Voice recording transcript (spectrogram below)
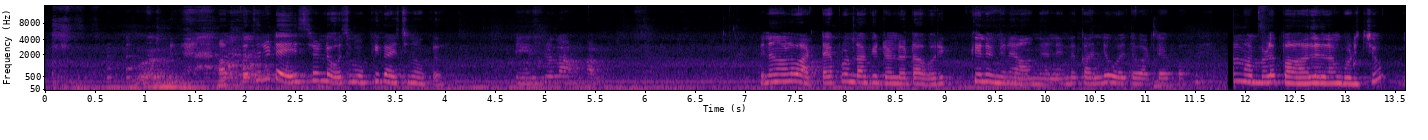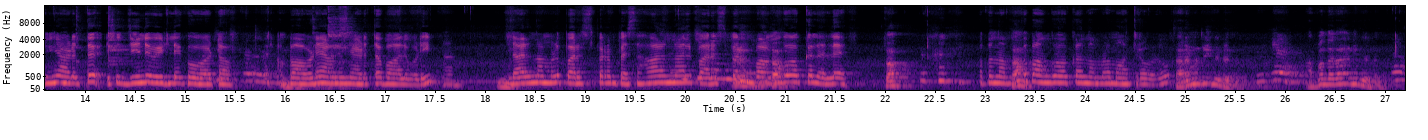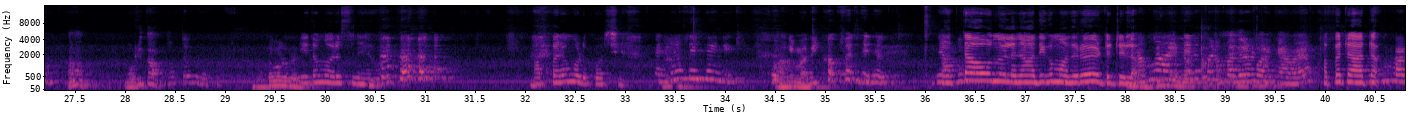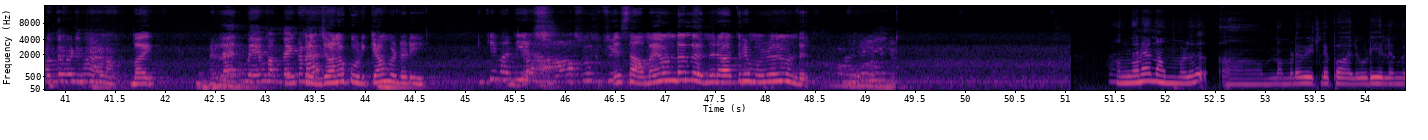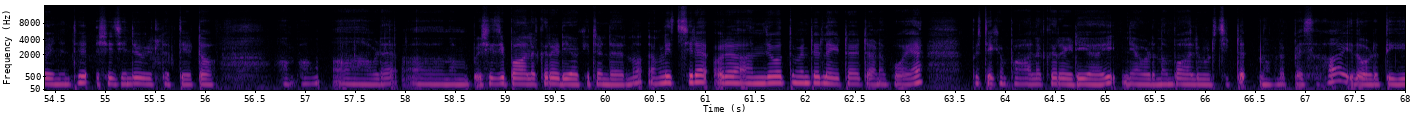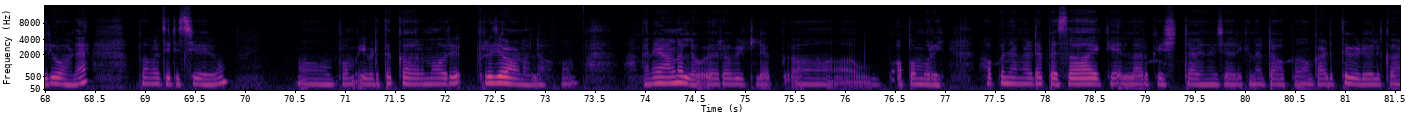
അപ്പത്തിന് ടേസ്റ്റ് ഉണ്ട്. കുറച്ച് മുക്കി കഴിച്ചു നോക്ക്. പിന്നെ നമ്മൾ വട്ടയപ്പം ഉണ്ടാക്കിയിട്ടുണ്ട് കേട്ടോ. ഒരിക്കലും ഇങ്ങനെ ആവുന്നില്ല എന്ത് കല്ല് പോലത്തെ വട്ടയപ്പം. നമ്മൾ പാലെല്ലാം കുടിച്ചു. ഇനി അടുത്ത് ഷിജീന്റെ വീട്ടിലേക്ക് പോകാം കേട്ടോ. അപ്പൊ അവിടെയാണ് ഇനി അടുത്ത പാൽ പൊടി എന്തായാലും നമ്മൾ പരസ്പരം പെസഹ എന്നാൽ പരസ്പരം പങ്കുവെക്കലല്ലേ? അപ്പൊ നമുക്ക് പങ്കുവെക്കാൻ നമ്മൾ മാത്രമേ ഉള്ളൂ. ഇതും ഒരു സ്നേഹം. അപ്പനും ഞാൻ അധികം മധുരം ഇട്ടിട്ടില്ല അപ്പൊ ടാറ്റ. ബൈ. ഫ്രിഡ്ജാണോ കുടിക്കാൻ വിടടി? ഈ സമയമുണ്ടല്ലോ. ഇന്ന് രാത്രി മുഴുവനും ഉണ്ട് അങ്ങനെ നമ്മൾ നമ്മുടെ വീട്ടിലെ പാലുകൂടിയെല്ലാം കഴിഞ്ഞിട്ട് ഷിജിന്റെ വീട്ടിലെത്തി കേട്ടോ. അപ്പം അവിടെ ഷിജി പാലൊക്കെ റെഡിയാക്കിയിട്ടുണ്ടായിരുന്നു ഞങ്ങൾ ഇച്ചിരി ഒരു അഞ്ച് പത്ത് മിനിറ്റ് ലേറ്റായിട്ടാണ് പോയത് അപ്പോഴത്തേക്കും പാലൊക്കെ റെഡിയായി ഇനി അവിടെ നിന്ന് പാൽ കുടിച്ചിട്ട് നമ്മുടെ പെസഹ ഇതോടെ തീരുവാണ്. അപ്പം നമ്മൾ തിരിച്ച് വരും. അപ്പം ഇവിടുത്തെ കാർന്നോർ ഫ്രിഡ്ജാണല്ലോ. അപ്പം അങ്ങനെയാണല്ലോ ഓരോ വീട്ടിലെ അപ്പം മുറി അപ്പോൾ ഞങ്ങളുടെ പെസഹയൊക്കെ എല്ലാവർക്കും ഇഷ്ടമായെന്ന് വിചാരിക്കുന്നു കേട്ടോ അപ്പോൾ നമുക്ക് അടുത്ത വീഡിയോയിൽ കാണാം.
